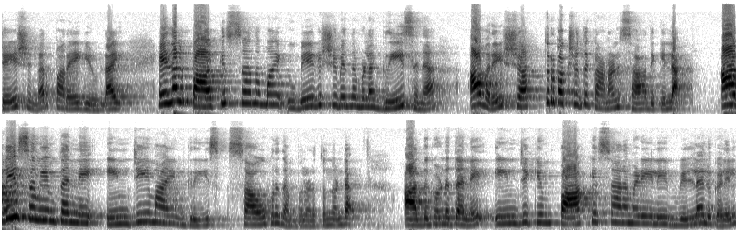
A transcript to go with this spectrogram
ജയശങ്കർ പറയുകയുണ്ടായി. എന്നാൽ പാകിസ്ഥാനുമായി ബന്ധമുള്ള ഗ്രീസിന് അവരെ ശത്രുപക്ഷത്ത് കാണാൻ സാധിക്കില്ല. അതേസമയം തന്നെ ഇന്ത്യയുമായും ഗ്രീസ് സൗഹൃദം പുലർത്തുന്നുണ്ട്. അതുകൊണ്ട് തന്നെ ഇന്ത്യക്കും പാകിസ്ഥാനുമിടയിലെ വിള്ളലുകളിൽ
